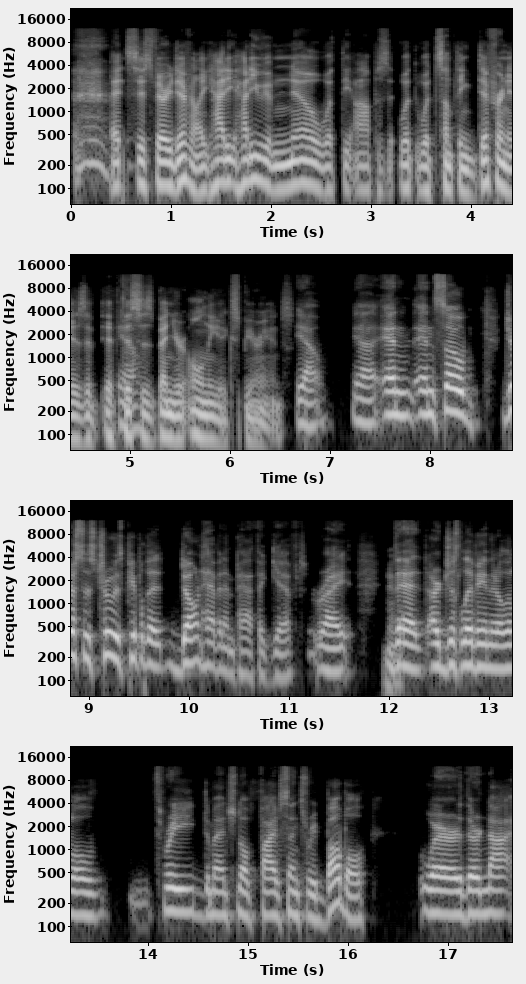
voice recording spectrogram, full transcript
It's just very different. Like, how do you how do you even know what the opposite, what what something different is if, if yeah. this has been your only experience? Yeah, yeah, and and so just as true as people that don't have an empathic gift, right, yeah. that are just living in their little three dimensional five sensory bubble, where they're not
